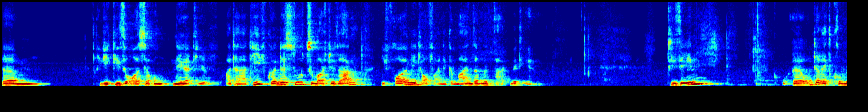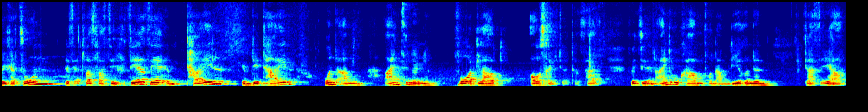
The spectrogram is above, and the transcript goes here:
Ähm, wirkt diese Äußerung negativ. Alternativ könntest du zum Beispiel sagen, ich freue mich auf eine gemeinsame Zeit mit Ihnen. Sie sehen, äh, Unterrichtskommunikation ist etwas, was sich sehr, sehr im Teil, im Detail und am einzelnen Wortlaut ausrichtet. Das heißt, wenn Sie den Eindruck haben von einem Lehrenden, dass er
